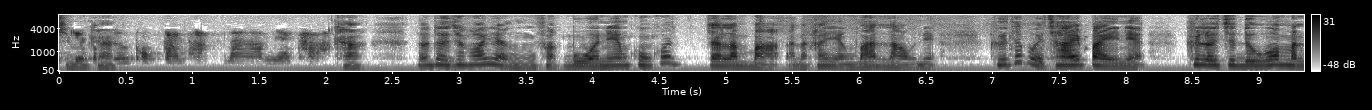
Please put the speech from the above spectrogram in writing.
ใช่ไหมเกี่ยวกับคะเรื่องของการอาบน้ำเนี่ยค่ะค่ะ แล้วโดยเฉพาะอย่างฝักบัวเนี่ยคงก็จะลำบากอะนะคะอย่างบ้านเราเนี่ย คือถ้าเปิดใช้ไปเนี่ย คือเราจะดูว่ามัน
